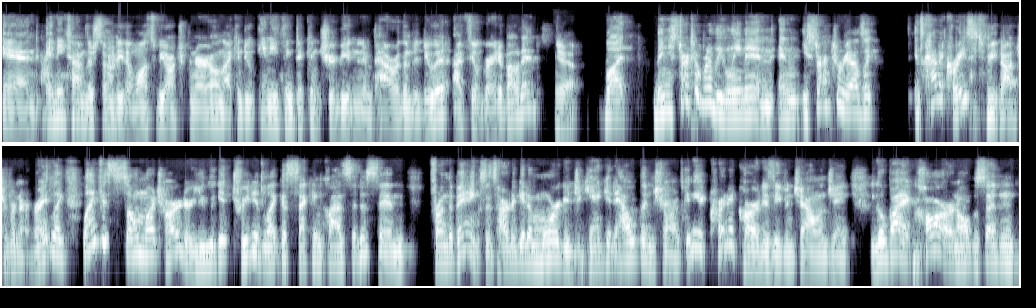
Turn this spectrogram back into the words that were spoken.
And anytime there's somebody that wants to be entrepreneurial and I can do anything to contribute and empower them to do it, I feel great about it. Yeah. But then you start to really lean in and you start to realize like it's kind of crazy to be an entrepreneur, right? Like life is so much harder. You get treated like a second class citizen from the banks. It's hard to get a mortgage. You can't get health insurance. Getting a credit card is even challenging. You go buy a car and all of a sudden,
